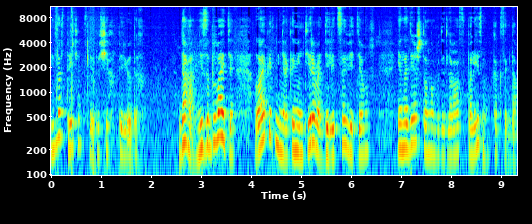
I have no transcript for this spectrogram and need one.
И до встречи в следующих периодах. Да, не забывайте лайкать меня, комментировать, делиться видео. Я надеюсь, что оно будет для вас полезным, как всегда.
